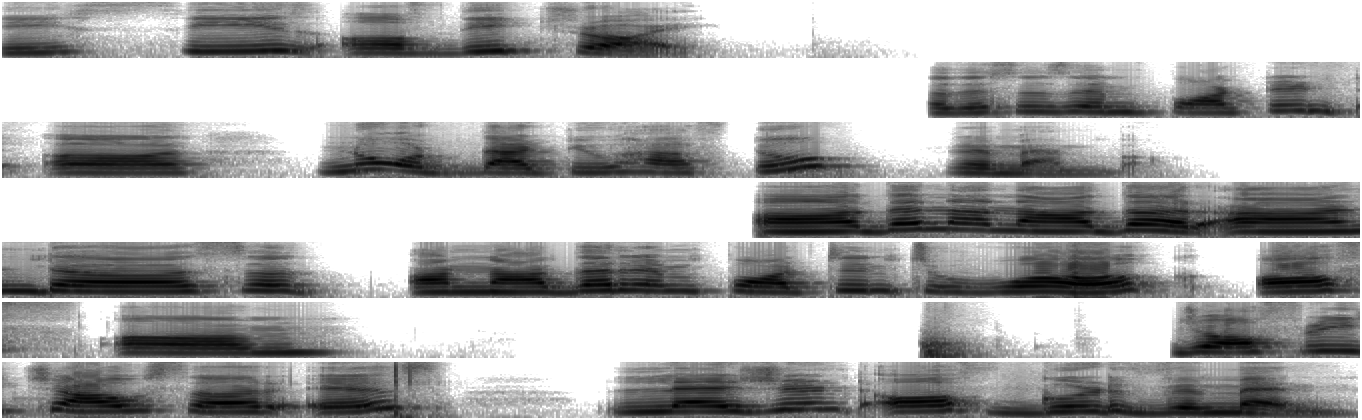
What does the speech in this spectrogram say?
the siege of the Troy. So, this is important uh, note that you have to remember. Uh, then another and uh, so another important work of um, Geoffrey Chaucer is Legend of Good Women.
